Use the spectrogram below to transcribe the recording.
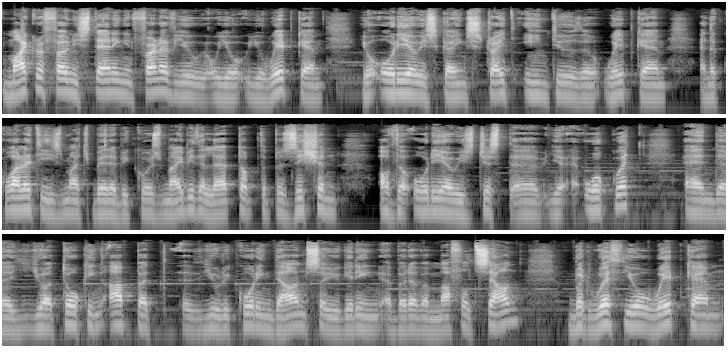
microphone is standing in front of you or your, your webcam, your audio is going straight into the webcam and the quality is much better because maybe the laptop, the position of the audio is just uh, awkward and uh, you are talking up but uh, you're recording down so you're getting a bit of a muffled sound. But with your webcam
